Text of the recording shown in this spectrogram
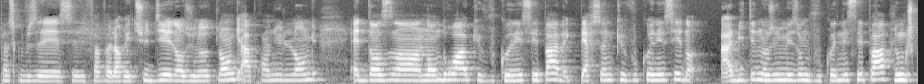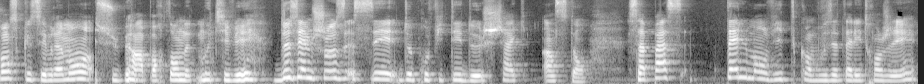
parce que vous allez, va falloir étudier dans une autre langue, apprendre une langue, être dans un endroit que vous connaissez pas avec personne que vous connaissez, habiter dans une maison que vous connaissez pas. Donc je pense que c'est vraiment super important d'être motivé. Deuxième chose, c'est de profiter de chaque instant. Ça passe tellement vite quand vous êtes à l'étranger.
